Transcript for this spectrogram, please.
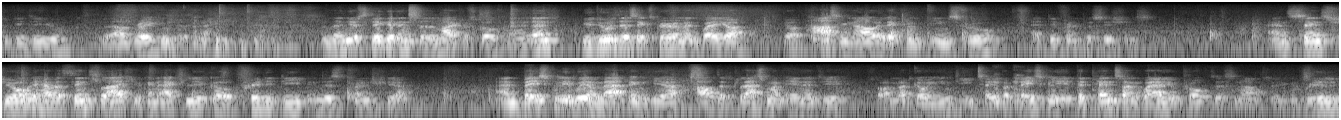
to DTU without breaking it. And then you stick it into the microscope, and then you do this experiment where you're, you're passing now electron beams through at different positions. And since you only have a thin slice, you can actually go pretty deep in this trench here. And basically we are mapping here how the plasma energy, so I'm not going in detail, but basically it depends on where you probe this now. So you can really,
